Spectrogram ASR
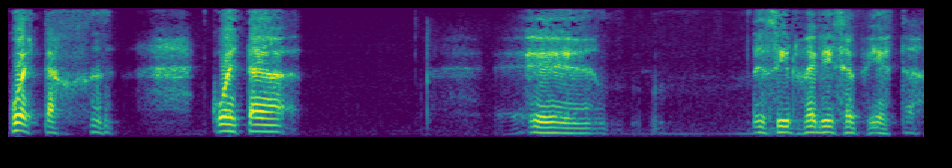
cuesta, cuesta eh, decir felices fiestas.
